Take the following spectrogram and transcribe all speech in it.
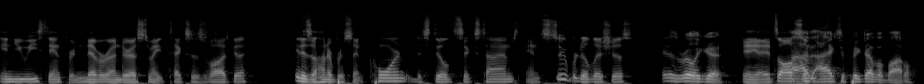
NUE stands for Never Underestimate Texas Vodka. It is 100% corn, distilled six times, and super delicious. It is really good. Yeah, it's awesome. I, I actually picked up a bottle.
